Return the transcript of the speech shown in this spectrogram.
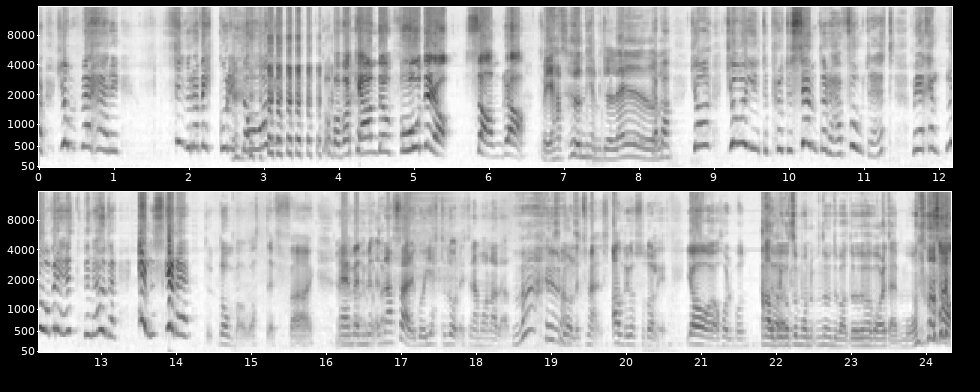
år, med det här i fyra veckor idag. De bara, vad kan du om foder då? Sandra! Jag har haft hund hela mitt liv. Jag bara, ja, jag är ju inte producent av det här fodret, men jag kan lova dig att mina hundar älskar det. De bara what the fuck. Nej men mina affärer går jättedåligt den här månaden. Va? Hur dåligt som helst. Aldrig gått så dåligt. Jag håller på att Aldrig dö. gått så nu du bara du har varit där en månad. Ja,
